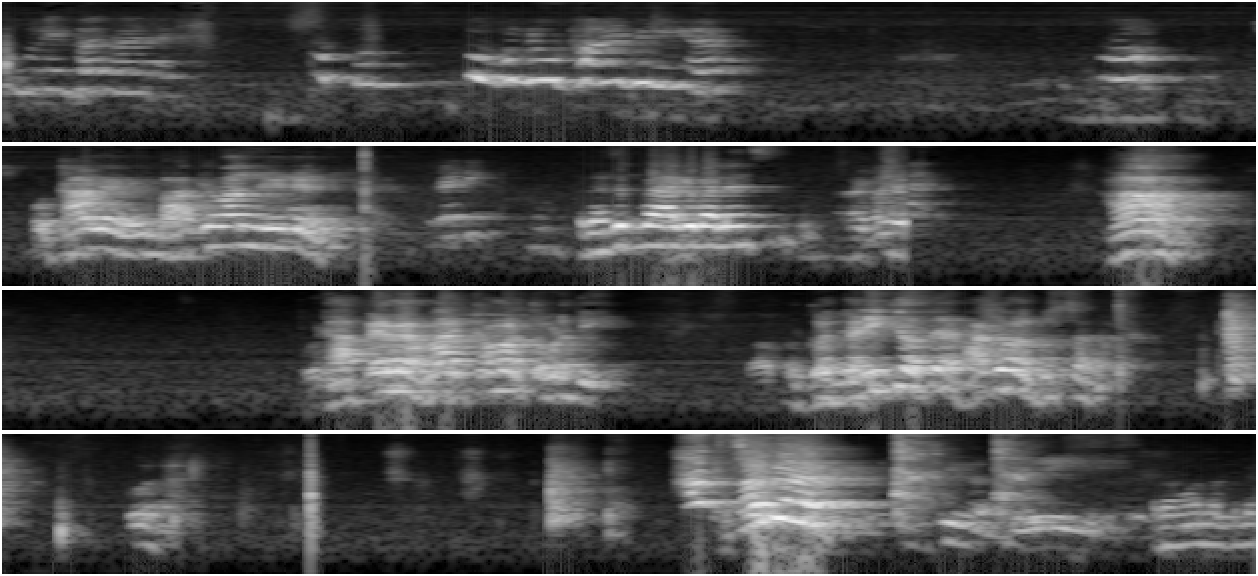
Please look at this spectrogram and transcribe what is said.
तो घर आए तुम तुमने उठाए भी नहीं है उठाने नहीं भाग्यवान लेने नहीं। रजत भाई आगे बैलेंस हाँ। बुढ़ापे में हमारी कमर तोड़ दी। कोई तरीके होते हैं भाग्यवान गुस्सा ना। रमन अपने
